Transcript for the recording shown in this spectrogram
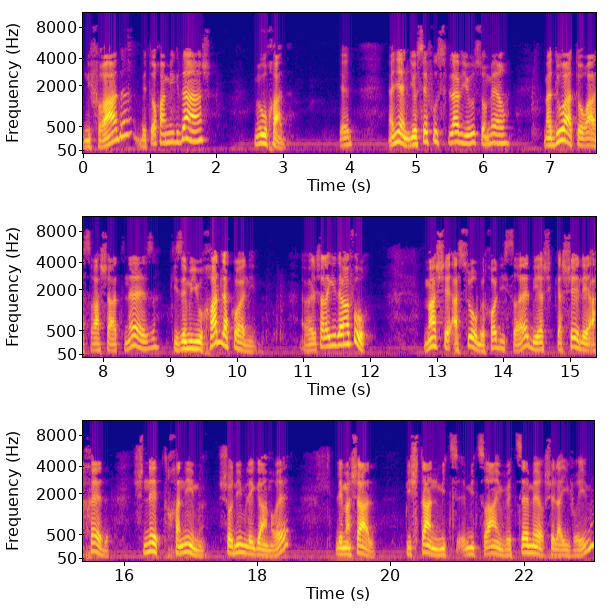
נפרד, בתוך המקדש מאוחד. כן? מעניין, יוספוס פלביוס אומר, מדוע התורה אסרה שעטנז? כי זה מיוחד לכהנים. אבל אפשר להגיד גם הפוך. מה שאסור בכל ישראל, בגלל שקשה לאחד שני תכנים שונים לגמרי, למשל פשתן מצ... מצרים וצמר של העברים,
